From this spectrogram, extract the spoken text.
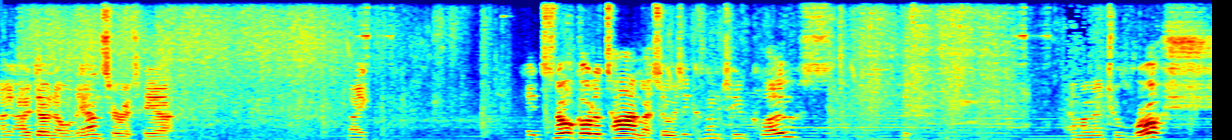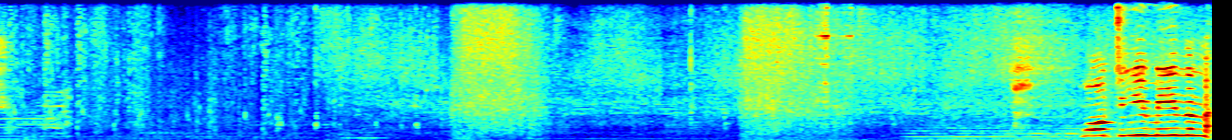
I, I don't know what the answer is here. Like, it's not got a timer, so is it because I'm too close? Am I meant to rush? What do you mean the...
